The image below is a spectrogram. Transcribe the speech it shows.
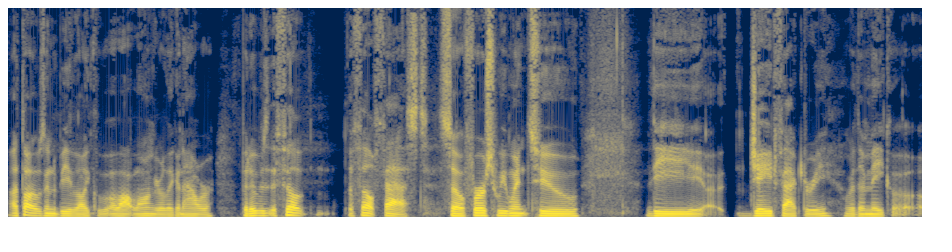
I thought it was going to be like a lot longer, like an hour, but it was it felt it felt fast. So first we went to the Jade Factory where they make uh,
